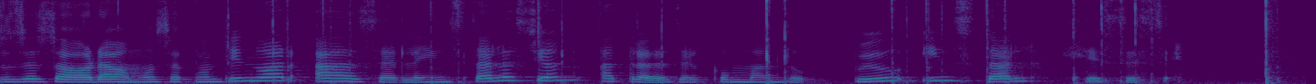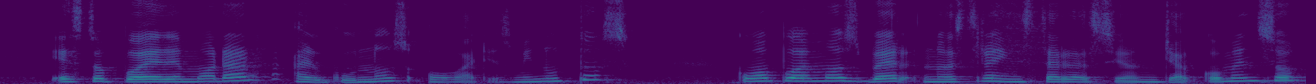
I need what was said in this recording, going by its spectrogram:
Entonces ahora vamos a continuar a hacer la instalación a través del comando brew install gcc. Esto puede demorar algunos o varios minutos. Como podemos ver, nuestra instalación ya comenzó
